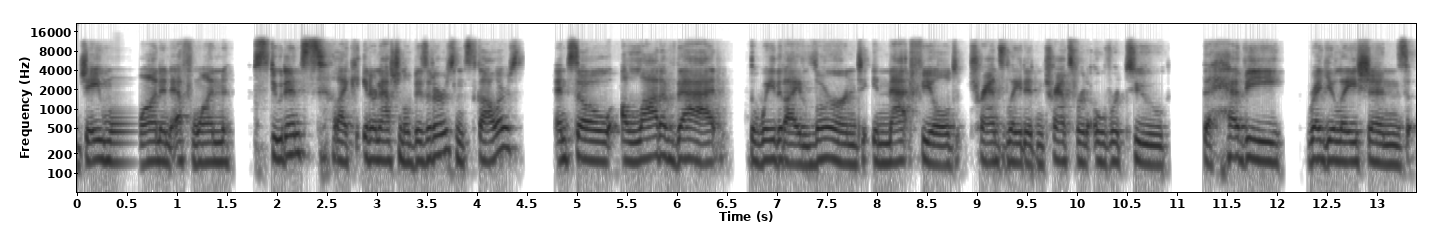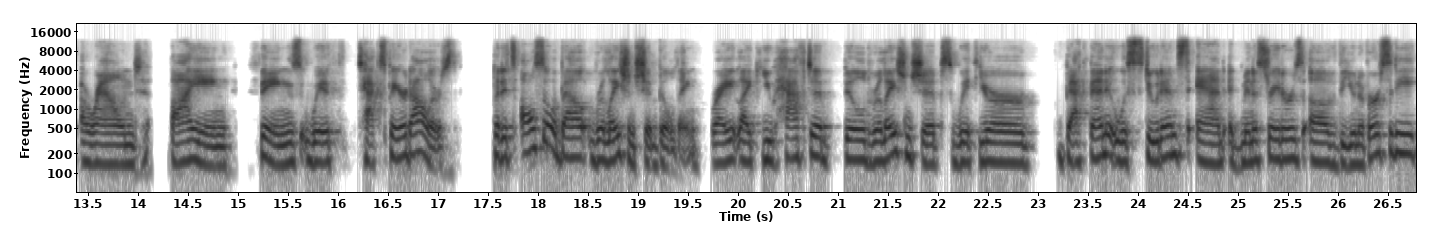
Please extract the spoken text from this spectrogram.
J1 and F1 students, like international visitors and scholars. And so a lot of that, the way that I learned in that field, translated and transferred over to the heavy regulations around buying things with taxpayer dollars. But it's also about relationship building, right? Like you have to build relationships with your back then it was students and administrators of the university.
